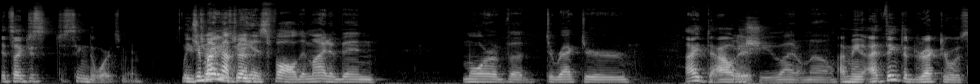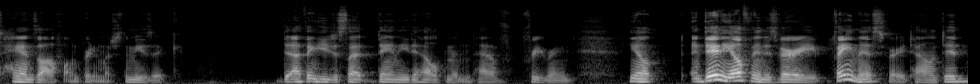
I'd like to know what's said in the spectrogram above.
it's like just just sing the words, man. Which He's it might not be to- his fault. It might have been more of a director I doubt it. I don't know. I mean, I think the director was hands off on pretty much the music. I think he just let Danny Elfman have free reign. You know, and Danny Elfman is very famous, very talented.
